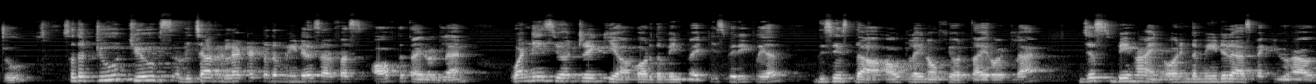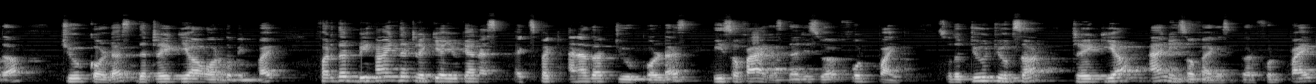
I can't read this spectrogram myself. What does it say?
2 so the two tubes which are related to the medial surface of the thyroid gland one is your trachea or the windpipe is very clear. This is the outline of your thyroid gland. Just behind or in the medial aspect you have the tube called as the trachea or the windpipe further behind the trachea you can expect another tube called as esophagus that is your food pipe so the two tubes are trachea and esophagus your food pipe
